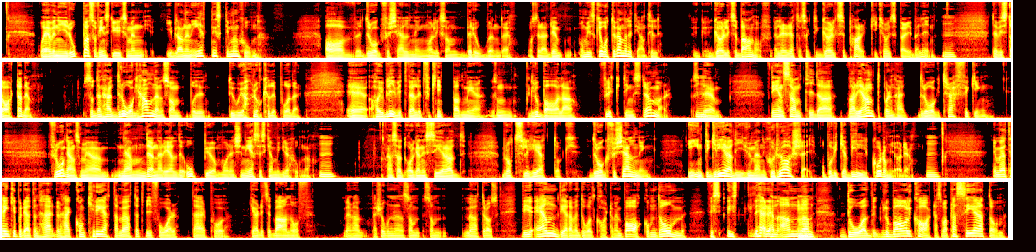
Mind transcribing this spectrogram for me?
Och även i Europa så finns det ju liksom en, ibland en etnisk dimension av drogförsäljning och liksom beroende och sådär. Om vi ska återvända lite grann till Görlitzer Bahnhof, eller rättare sagt till Görlitzer Park i Kreuzberg i Berlin Mm. där vi startade. Så den här droghandeln som både du och jag råkade på där eh, har ju blivit väldigt förknippad med liksom, globala flyktingströmmar. Så Mm. det, det är en samtida variant på den här drogtrafficking frågan som jag nämnde när det gällde opium och den kinesiska migrationen. Mm. Alltså att organiserad brottslighet och drogförsäljning är integrerad i hur människor rör sig och på vilka villkor de gör det. Mm. Ja, men jag tänker på det att den här, den här konkreta mötet vi får där på Görlitzer Bahnhof med de här personerna som, som möter oss. Det är ju en del av en dold karta men bakom dem finns ytterligare en annan Mm. dold global karta som har placerat dem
